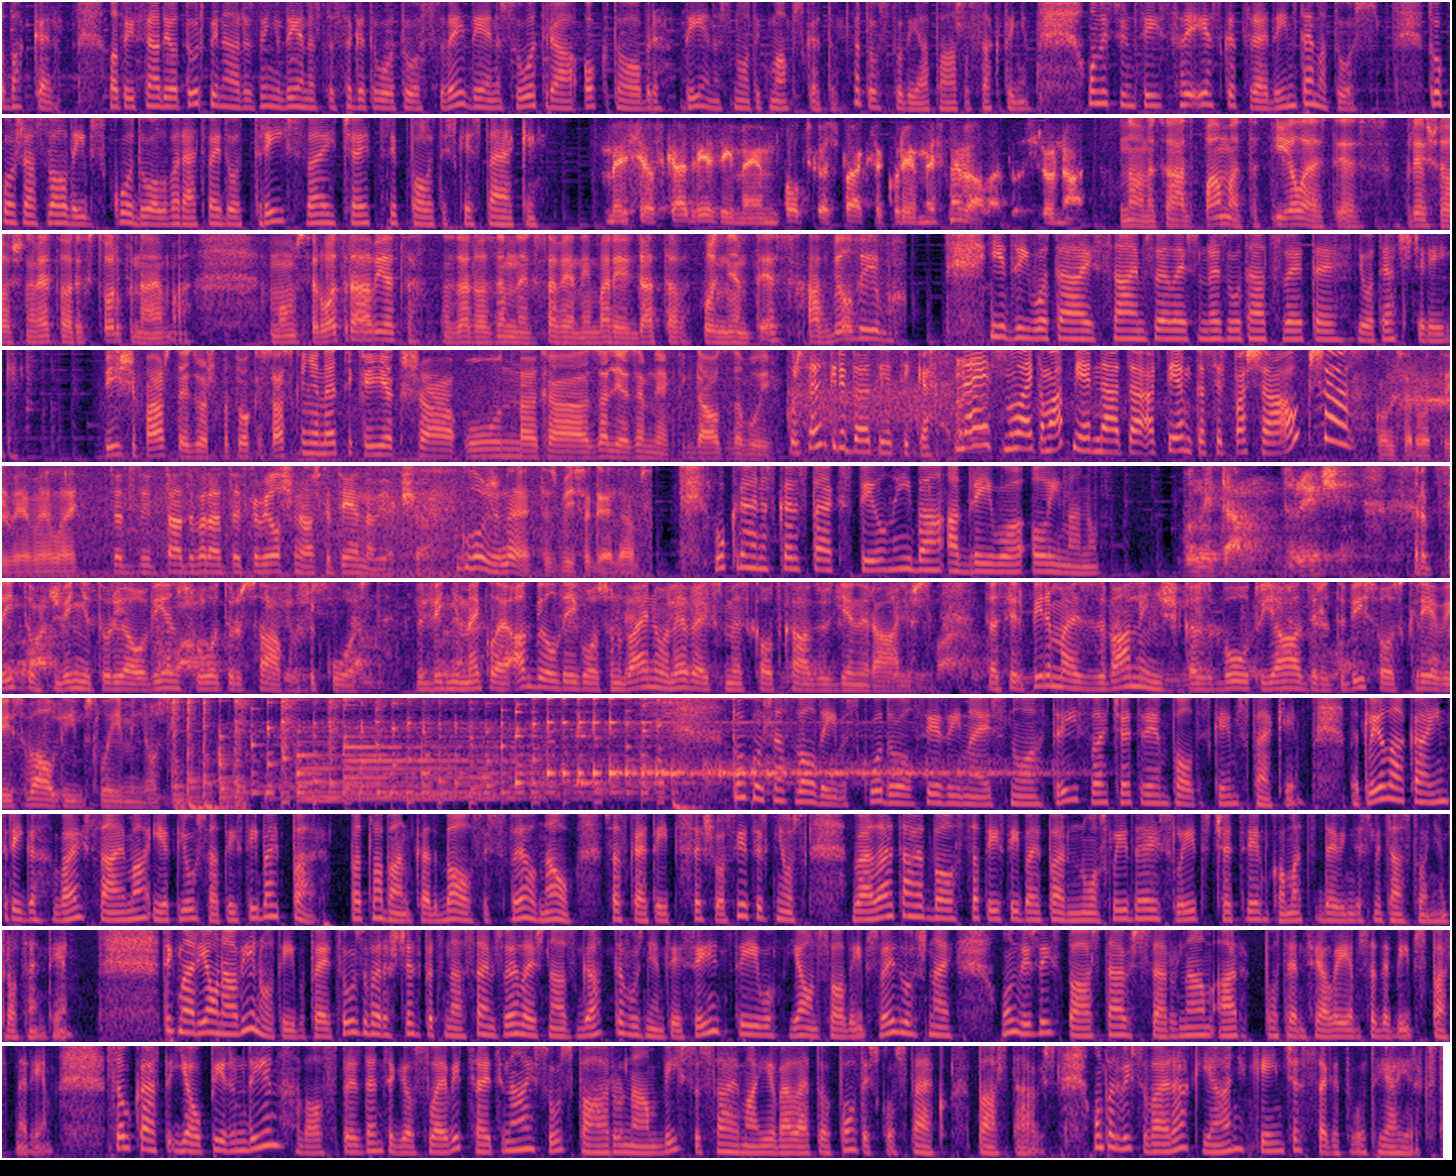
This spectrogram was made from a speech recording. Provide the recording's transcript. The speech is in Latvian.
Labvakar! Latvijas rādio turpina ar ziņu dienesta sagatavoto Svētdienas 2. oktobra dienas notikuma apskatu. Ar to studijā pārsla saktiņa. Un vispirms īsts ieskats redzījuma tematos. Topošās valdības kodolu varētu veidot trīs vai četri politiskie spēki. Mēs jau skaidri iezīmējam politiskos spēkus, ar kuriem mēs nevēlētos runāt. Nav nekāda pamata ielaisties priekšvēlēšana retorikas turpinājumā. Mums ir otrā vieta. Zaļo zemnieku savienība arī gatava uzņemties atbildību. Iedzīvotāji saimnes vēlēšanu rezultātus vērtē ļoti atšķirīgi. Bija šī pārsteidzoša par to, ka saskaņa netika iekšā un ka zaļie zemnieki tik daudz dabūja. Kurus es gribēju, tie tika. Nē, esmu laikam apmierināta ar tiem, kas ir pašā augšā. Konservatīvie vēlēji. Tad tāda varētu teikt, ka vilšanās, ka tie nav iekšā. Gluži nē, tas bija sagaidāms. Ukrainas karaspēks pilnībā atbrīvo Limanu. Вони там, до речі, Starp citu, viņi tur jau viens otru sākuši kost. Viņi meklē atbildīgos un vaino neveiksmēs kaut kādus ģenerāļus. Tas ir pirmais zvaniņš, kas būtu jādzird visos Krievijas valdības līmeņos. Topošās valdības kodols iezīmējas no trīs vai četriem politiskiem spēkiem, bet lielākā intriga vai saimā iekļūs attīstībai par. Pat labāk, kad balsis vēl nav saskaitītas sešos iecirkņos, vēlētāju atbalsts attīstībai par noslīdējis līdz 4,98%. Tikmēr jaunā vienotība pēc uzvaras 14. saimnes vēlēšanās gatava uzņemties iniciatīvu jaunas valdības veidošanai un virzīs pārstāvis sarunām ar potenciālajiem sadarbības partneriem. Savukārt jau pirmdien valsts prezidents Egils Levits aicinājis uz pārunām visu saimā ievēlēto politisko spēku pārstāvis un par visu vairāk Jāņa Kīņša sagatavotajā ierakstā.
